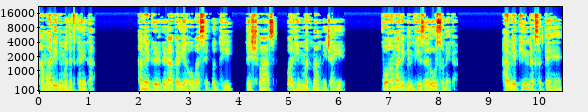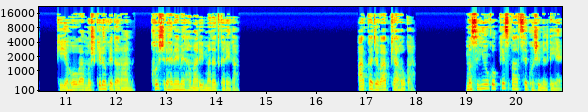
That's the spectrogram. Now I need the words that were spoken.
हमारी भी मदद करेगा। हमें गिड़गिड़ाकर यहोवा से बुद्धि, विश्वास और हिम्मत मांगनी चाहिए। वो हमारी बिनती ज़रूर सुनेगा। हम यकीन रख सकते हैं कि यहोवा मुश्किलों के दौरान खुश रहने में हमारी मदद करेगा। आपका जवाब क्या होगा? मसीहियों को किस बात से खुशी मिलती है?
